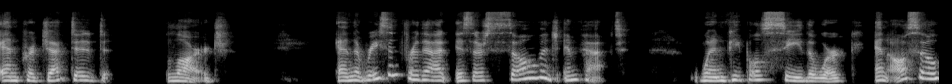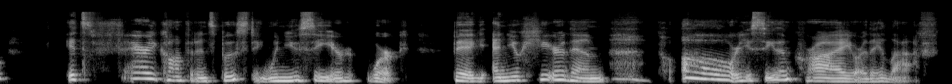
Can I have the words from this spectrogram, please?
and projected large. And the reason for that is there's so much impact when people see the work. And also, it's very confidence boosting when you see your work big and you hear them, oh, or you see them cry or they laugh.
